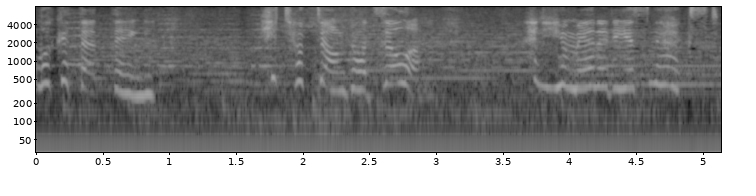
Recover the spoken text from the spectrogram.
look at that thing. He took down Godzilla, and humanity is next.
